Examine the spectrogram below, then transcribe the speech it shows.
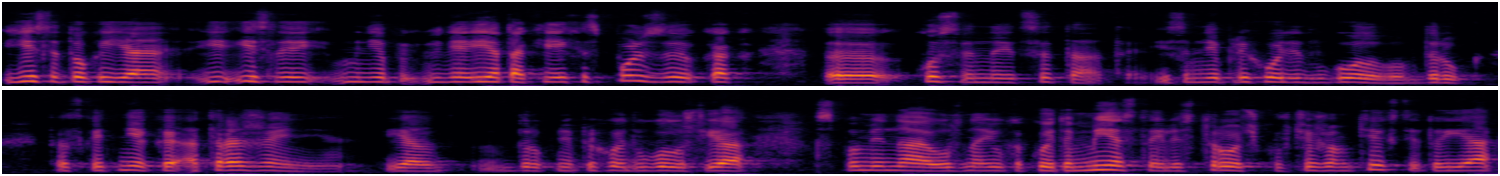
Если только я, если мне, я так, я их использую как э, косвенные цитаты. Если мне приходит в голову вдруг, так сказать, некое отражение, я, вдруг мне приходит в голову, что я вспоминаю, узнаю какое-то место или строчку в чужом тексте, то я,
